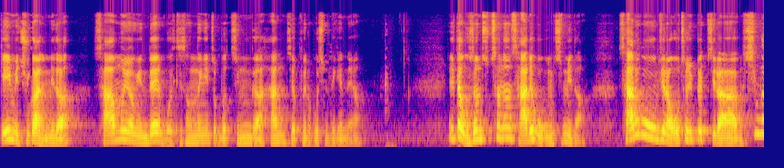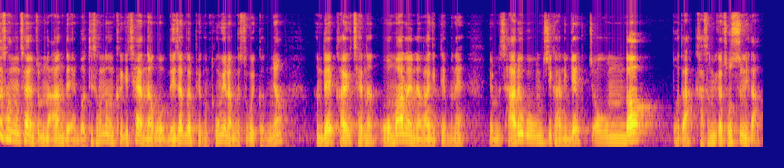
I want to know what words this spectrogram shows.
게임이 주가 아닙니다. 사무용인데 멀티 성능이 좀 더 증가한 제품이라고 보시면 되겠네요. 일단 우선 추천은 4650G입니다 4650G랑 5600G랑 싱글 성능 차이는 좀 나는데 멀티 성능은 크게 차이 안 나고 내장 그래픽은 동일한 걸 쓰고 있거든요. 근데 가격 차이는 5만원이나 나기 때문에 여러분 4650G 가는 게 조금 더 보다? 가성비가 좋습니다.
